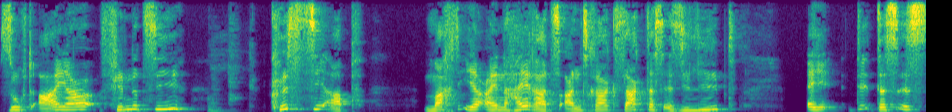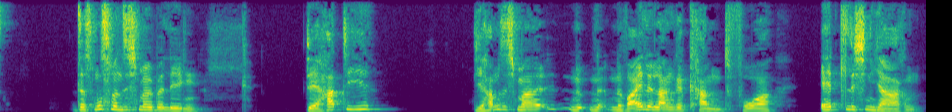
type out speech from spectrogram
sucht Aya, findet sie, küsst sie ab, macht ihr einen Heiratsantrag, sagt, dass er sie liebt. Ey, das ist, das muss man sich mal überlegen. Der hat die, die haben sich mal eine ne, ne Weile lang gekannt, vor etlichen Jahren.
